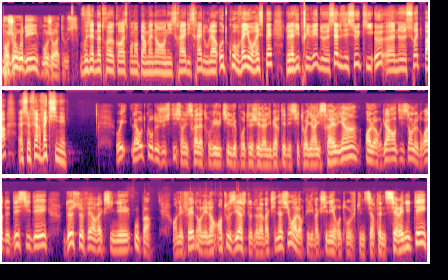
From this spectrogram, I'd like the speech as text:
Bonjour Rudy, bonjour à tous. Vous êtes notre correspondant permanent en Israël, Israël où la haute cour veille au respect de la vie privée de celles et ceux qui, eux, euh, ne souhaitent pas euh, se faire vacciner. Oui, la Haute Cour de justice en Israël a trouvé utile de protéger la liberté des citoyens israéliens en leur garantissant le droit de décider de se faire vacciner ou pas. En effet, dans l'élan enthousiaste de la vaccination, alors que les vaccinés retrouvent une certaine sérénité,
